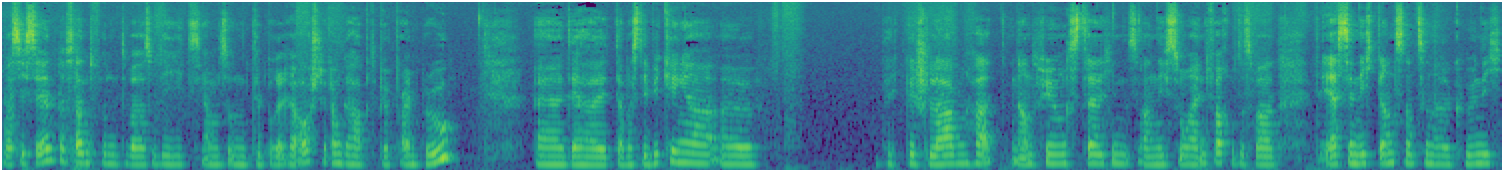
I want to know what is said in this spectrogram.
was ich sehr interessant fand, war so die, sie haben so eine temporäre Ausstellung gehabt über Brian Peru, äh, der halt damals die Wikinger äh, weggeschlagen hat, in Anführungszeichen, das war nicht so einfach. Das war der erste nicht ganz nationale König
